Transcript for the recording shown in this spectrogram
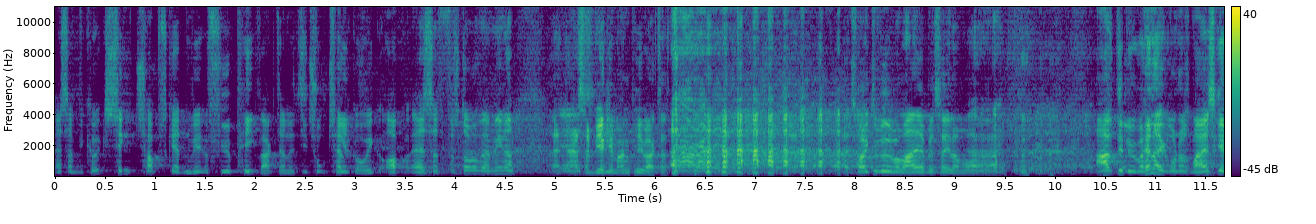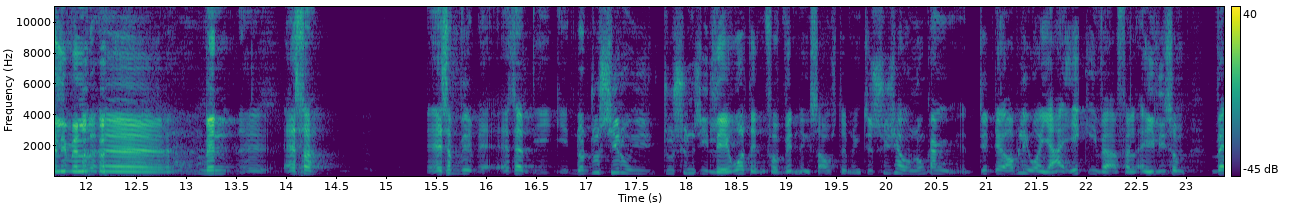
Altså, vi kan jo ikke sænke topskatten ved at fyre p-vagterne. De to tal går ikke op. Altså, forstår du, hvad jeg mener? Ja, der er altså virkelig mange p-vagter. du ved, hvor meget jeg betaler om året. ah, det løber heller ikke rundt hos mig, skal jeg lige melde. Øh, men, øh, altså, Altså, altså, når du siger, du, du synes, I laver den forventningsafstemning, det synes jeg jo nogle gange, det, det oplever jeg ikke i hvert fald, at I ligesom, hvad,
